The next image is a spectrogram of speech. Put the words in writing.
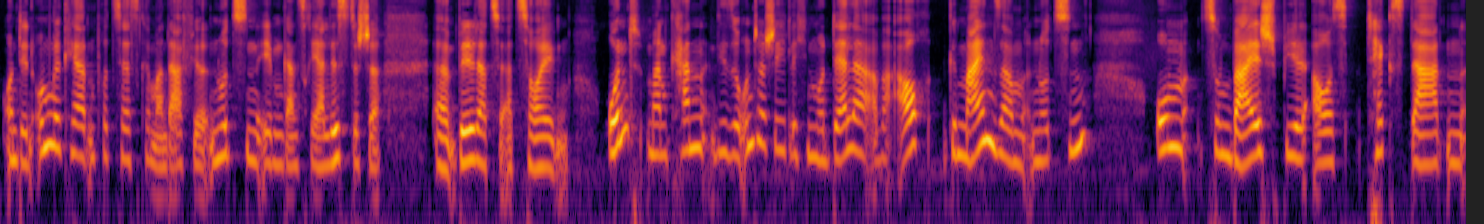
und den umgekehrten Prozess kann man dafür nutzen, eben ganz realistische äh, Bilder zu erzeugen. Und man kann diese unterschiedlichen Modelle aber auch gemeinsam nutzen, um zum Beispiel aus Textdaten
